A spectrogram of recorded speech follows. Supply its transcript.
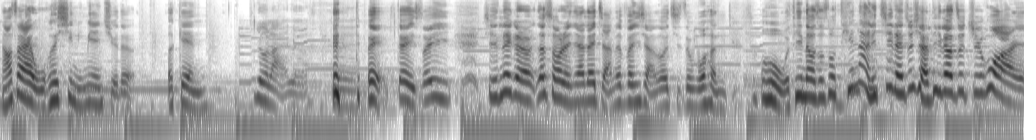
然后再来，我会心里面觉得，again，又来了，对，对对，所以其实那个那时候人家在讲在分享的时候，其实我很哦，我听到就说天哪，你竟然就想听到这句话哎，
